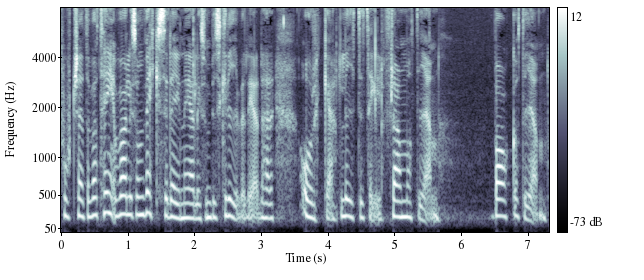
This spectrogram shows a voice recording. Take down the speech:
fortsätta? Vad, tänk, vad liksom växer dig när jag liksom beskriver det? Det här orka lite till, framåt igen, bakåt igen.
